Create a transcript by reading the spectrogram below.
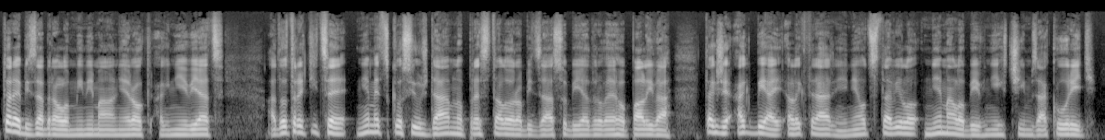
ktoré by zabralo minimálne rok, ak nie viac. A do tretice, Nemecko si už dávno prestalo robiť zásoby jadrového paliva, takže ak by aj elektrárne neodstavilo, nemalo by v nich čím zakúriť.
